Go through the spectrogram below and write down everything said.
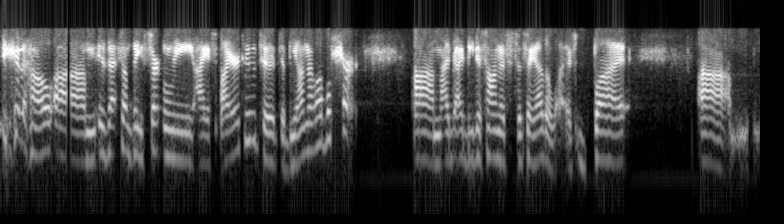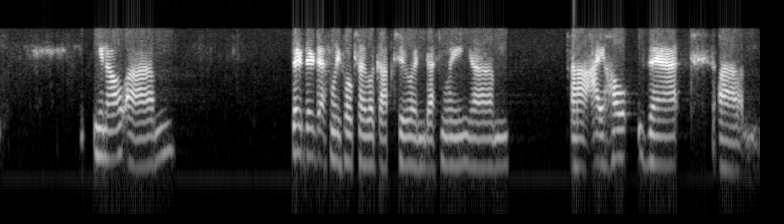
you know, um, is that something certainly I aspire to to to be on that level? Sure. Um, I'd, I'd be dishonest to say otherwise, but um, you know, um, they're they're definitely folks I look up to, and definitely um, uh, I hope that um,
